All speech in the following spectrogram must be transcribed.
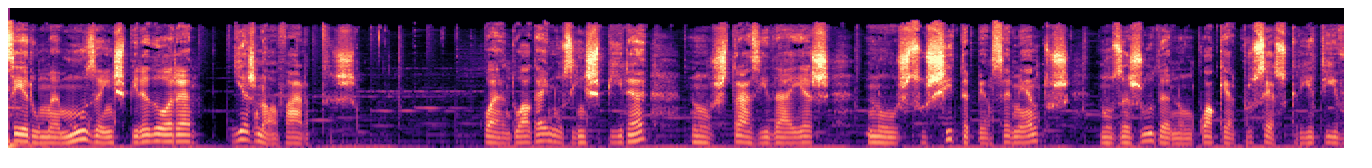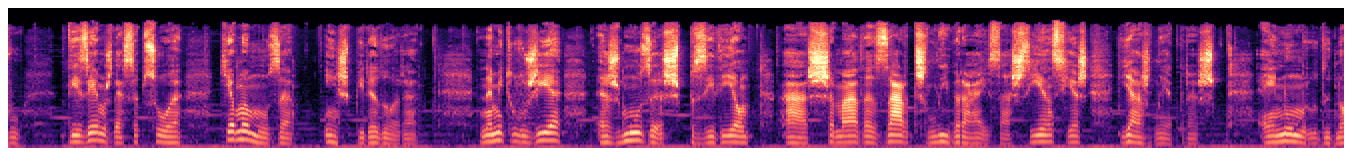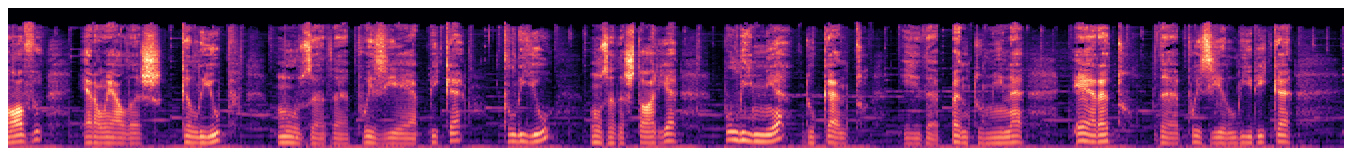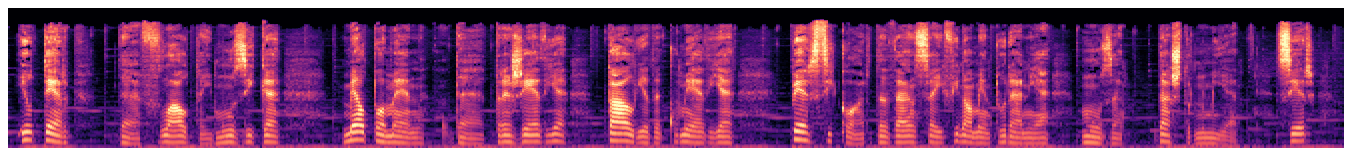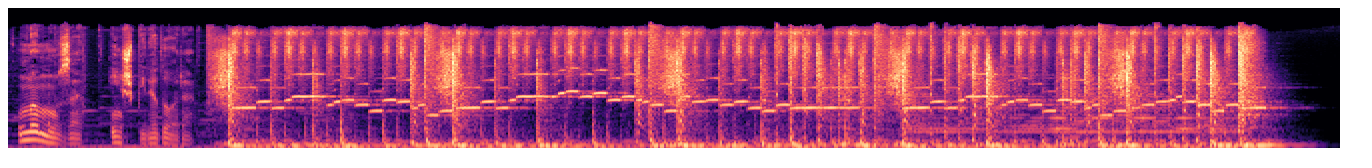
ser uma musa inspiradora e as nove artes. Quando alguém nos inspira, nos traz ideias, nos suscita pensamentos, nos ajuda num qualquer processo criativo, dizemos dessa pessoa que é uma musa inspiradora. Na mitologia, as musas presidiam às chamadas artes liberais, às ciências e às letras. Em número de nove, eram elas Calíope, musa da poesia épica, Clio, musa da história, Polímnia, do canto e da pantomina, Érato, da poesia lírica, Euterpe, da flauta e música, Melpomene, da tragédia, Tália, da comédia, Persicor, da dança e, finalmente, Urânia, musa da astronomia. Ser uma musa inspiradora.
